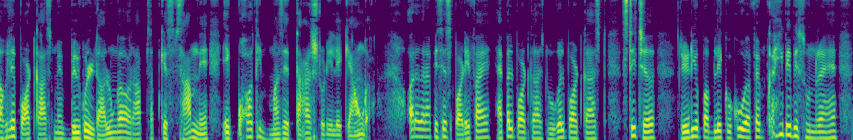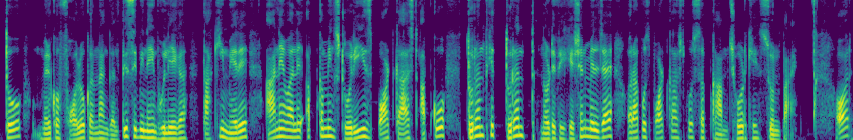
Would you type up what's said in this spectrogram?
अगले पॉडकास्ट में बिल्कुल डालूँगा और आप सबके सामने एक बहुत ही मज़ेदार स्टोरी लेके आऊँगा। और अगर आप इसे Spotify Apple podcast Google podcast Stitcher radio public Kuku FM कहीं पे भी सुन रहे हैं तो मेरे को फॉलो करना गलती से भी नहीं भूलिएगा, ताकि मेरे आने वाले अपकमिंग स्टोरीज़ पॉडकास्ट आपको तुरंत के तुरंत नोटिफिकेशन मिल जाए और आप उस पॉडकास्ट को सब काम छोड़ के सुन पाएँ। और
